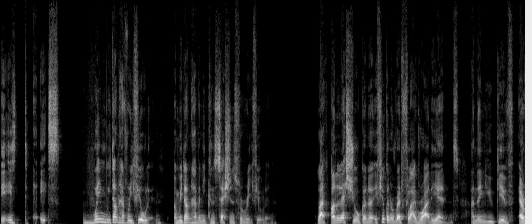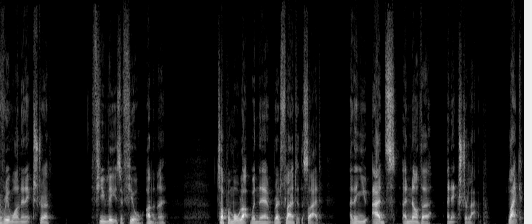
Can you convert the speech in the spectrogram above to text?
it is it's when we don't have refueling and we don't have any concessions for refueling, like unless you're gonna if you're gonna red flag right at the end and then you give everyone an extra few liters of fuel, I don't know, top them all up when they're red flagged at the side, and then you add another an extra lap. Like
